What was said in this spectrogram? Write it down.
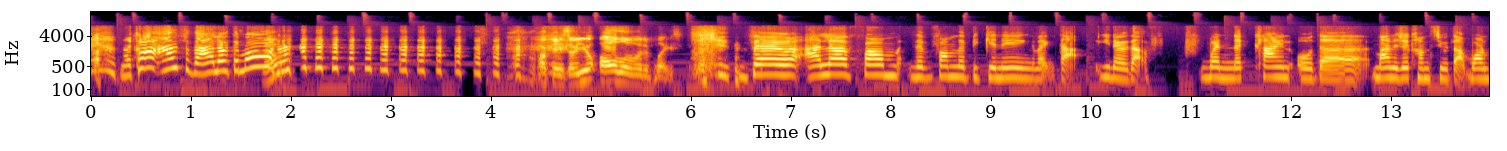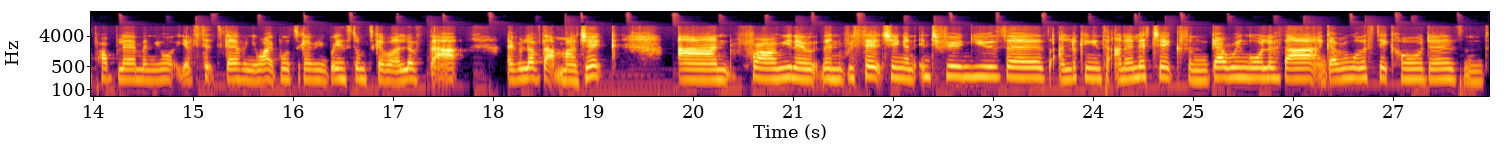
I can't answer that. I love them all. okay, so you're all over the place. so I love from the from the beginning, like that. You know that when the client or the manager comes to you with that one problem and you you sit together and you whiteboard together and you brainstorm together. I love that. I love that magic. And from, you know, then researching and interviewing users and looking into analytics and gathering all of that and gathering all the stakeholders and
